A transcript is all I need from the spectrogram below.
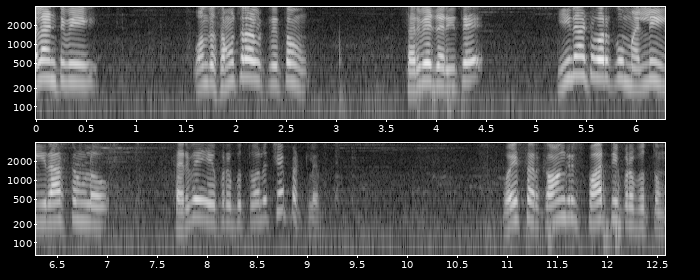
ఎలాంటివి? వంద సంవత్సరాల క్రితం సర్వే జరిగితే ఈనాటి వరకు మళ్ళీ ఈ రాష్ట్రంలో సర్వే ఏ ప్రభుత్వాలు చేపట్టలేదు. వైఎస్ఆర్ కాంగ్రెస్ పార్టీ ప్రభుత్వం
